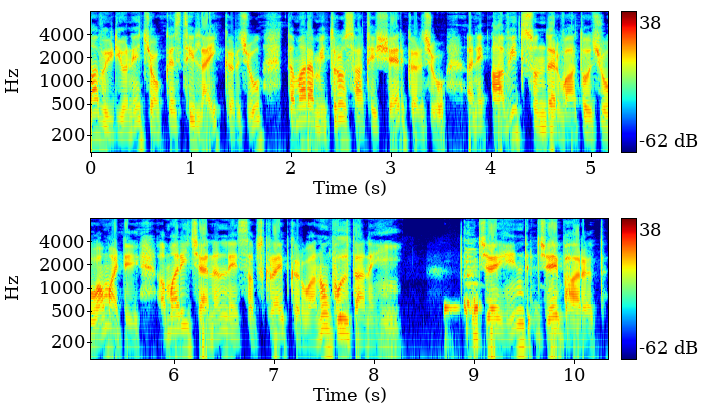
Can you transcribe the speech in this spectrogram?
આ વિડીયોને ચોક્કસથી લાઇક કરજો, તમારા મિત્રો સાથે શેર કરજો અને આવી જ સુંદર વાતો જોવા માટે અમારી ચેનલને સબસ્ક્રાઇબ કરવાનું ભૂલતા નહીં. જય હિન્દ, જય ભારત.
